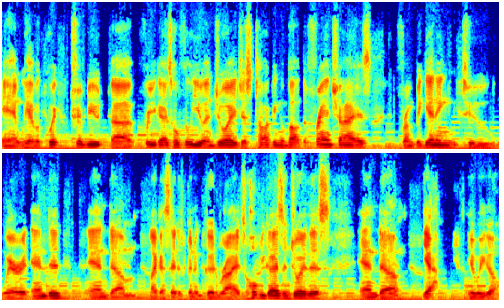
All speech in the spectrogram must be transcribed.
and we have a quick tribute uh, for you guys. Hopefully, you enjoy just talking about the franchise from beginning to where it ended. And um, like I said, it's been a good ride. So hope you guys enjoy this. And uh, yeah, here we go.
